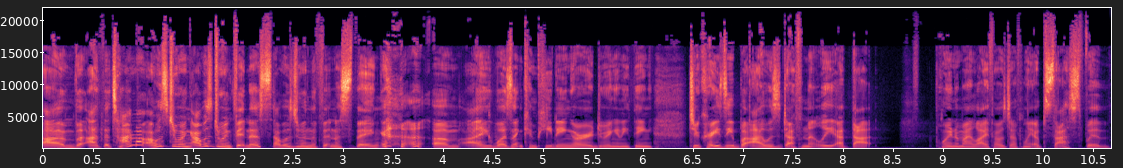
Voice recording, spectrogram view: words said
Um, but at the time, I was doing I was doing fitness. I was doing the fitness thing. um, I wasn't competing or doing anything too crazy, but I was definitely at that point in my life. I was definitely obsessed with,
